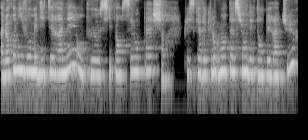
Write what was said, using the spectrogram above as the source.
Alors au niveau méditerranéen, on peut aussi penser aux pêches, puisqu'avec l'augmentation des températures,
